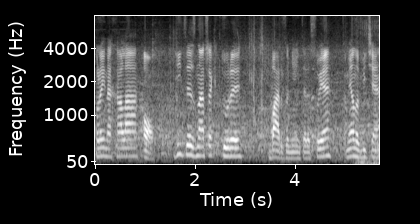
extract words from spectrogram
Kolejna hala. O, widzę znaczek, który bardzo mnie interesuje, a mianowicie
